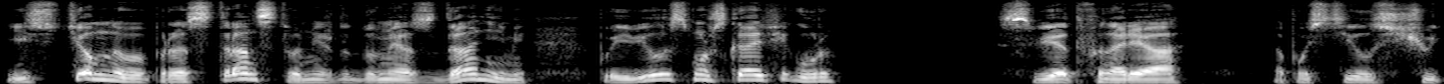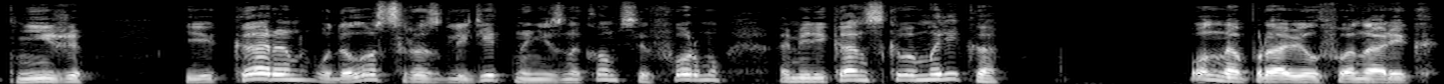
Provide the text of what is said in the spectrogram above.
Из темного пространства между двумя зданиями появилась мужская фигура. Свет фонаря опустился чуть ниже, и Карен удалось разглядеть на незнакомце форму американского моряка. Он направил фонарик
